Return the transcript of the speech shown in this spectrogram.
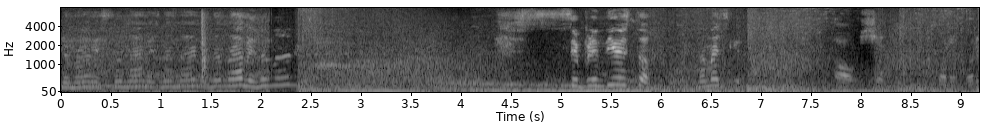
No mames, no mames, no mames, no mames, no mames. Se prendió esto. No mames que... Oh, shit. Corre, corre.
